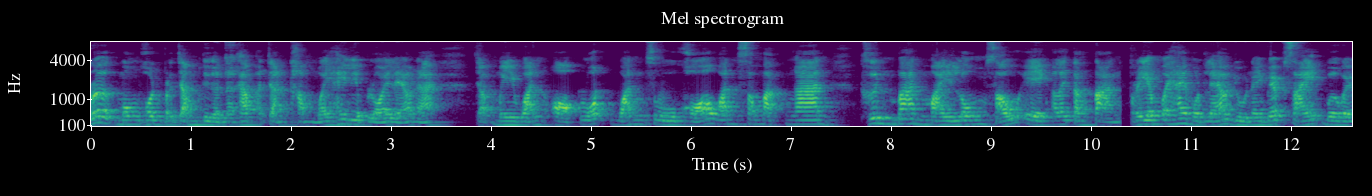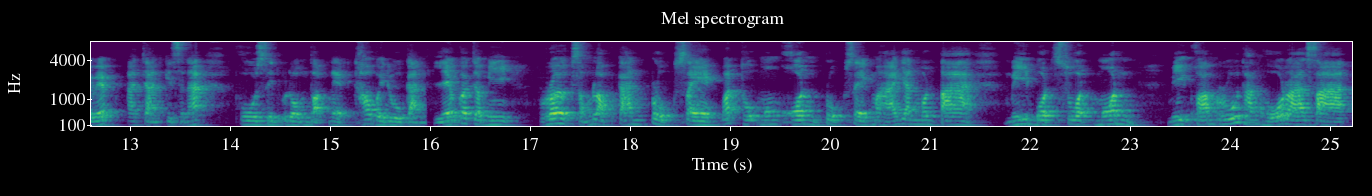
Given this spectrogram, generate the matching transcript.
เลิกมงคลประจำเดือนนะครับ อาจารย์ทำไว้ให้เรียบร้อยแล้วนะ จะมีวันออกรถวันสู่ขอวันสมัครงาน ขึ้นบ้านใหม่ลงเสาเอกอะไรต่างๆ เตรียมไว้ให้หมดแล้วอยู่ในเว็บไซต์ www อาจารย์กฤษณะภูสิทธิอุดม .net เข้าไปดูกัน แล้วก็จะมีเลิกสำหรับการปลุกเสกวัตถุมงคล ปลุกเสกมหายันมนตา มีบทสวดมนต์ มีความรู้ทางโหราศาสตร์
